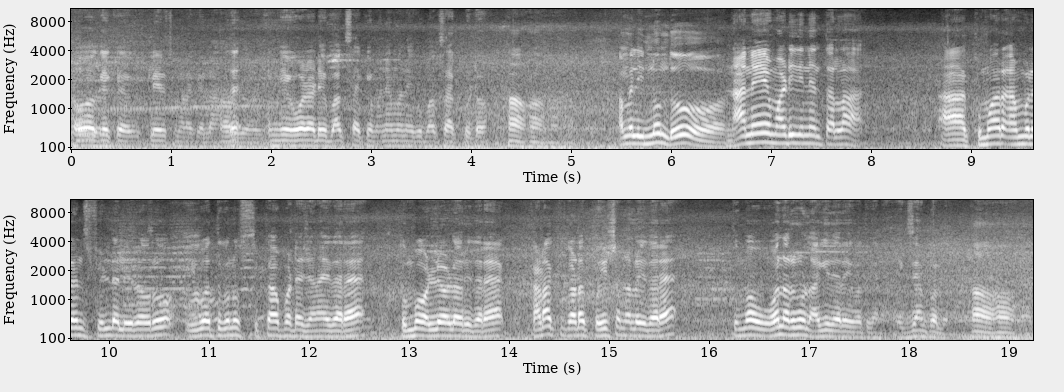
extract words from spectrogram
ಹೋಗೋಕೆ ಕ್ಲಿಯರ್ಸ್ ಮಾಡೋಕ್ಕೆಲ್ಲ. ಅದೇ ಹಿಂಗೆ ಓಡಾಡಿ ಬಾಕ್ಸ್ ಹಾಕಿ ಮನೆ ಮನೆಗೂ ಬಾಕ್ಸ್ ಹಾಕ್ಬಿಟ್ಟು. ಹಾಂ ಹಾಂ ಹಾಂ ಆಮೇಲೆ ಇನ್ನೊಂದು ನಾನೇ ಮಾಡಿದ್ದೀನಿ ಅಂತಲ್ಲ ಆ ಕುಮಾರ್ ಆ್ಯಂಬುಲೆನ್ಸ್ ಫೀಲ್ಡಲ್ಲಿ ಇರೋರು ಇವತ್ತಿಗೂ ಸಿಕ್ಕಾಪಟ್ಟೆ ಜನ ಇದ್ದಾರೆ ತುಂಬ ಒಳ್ಳೆ ಒಳ್ಳೆಯವರು ಇದ್ದಾರೆ ಖಡಕ್ ಖಡಕ್ ಪೊಸಿಷನಲ್ಲೂ ಇದ್ದಾರೆ ತುಂಬ ಓನರ್ಗಳು ಆಗಿದ್ದಾರೆ ಇವತ್ತಿಗೆ ಎಕ್ಸಾಂಪಲ್ ಹಾಂ ಹಾಂ ಹಾಂ.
